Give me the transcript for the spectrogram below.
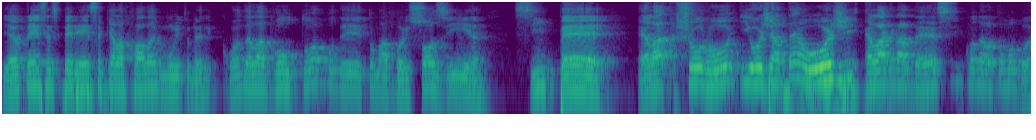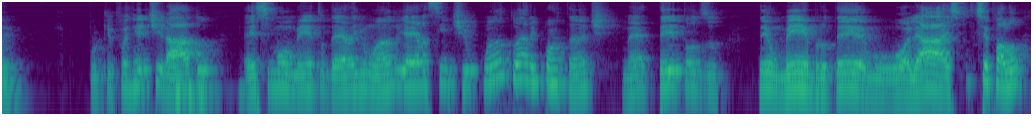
E aí eu tenho essa experiência que ela fala muito, né? Quando ela voltou a poder tomar banho sozinha, em pé, ela chorou e hoje, até hoje, ela agradece quando ela toma banho. Porque foi retirado esse momento dela em um ano e aí ela sentiu quanto era importante, né, ter todos ter o um membro, ter o olhar, isso tudo que você falou,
